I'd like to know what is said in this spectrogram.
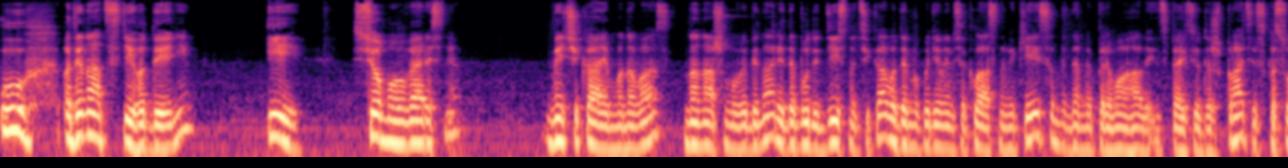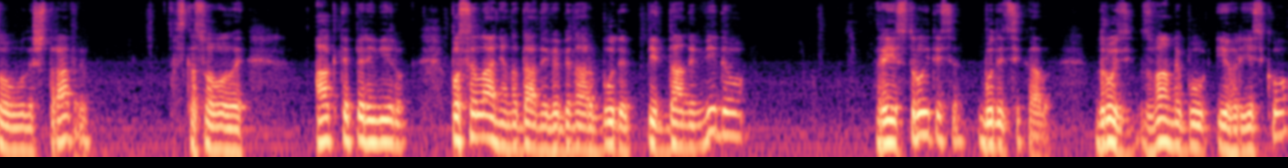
У 11 годині і 7 вересня ми чекаємо на вас на нашому вебінарі, де буде дійсно цікаво, де ми поділимося класними кейсами, де ми перемагали інспекцію держпраці, скасовували штрафи, скасовували акти перевірок. Посилання на даний вебінар буде під даним відео. Реєструйтеся, буде цікаво. Друзі, з вами був Ігор Ясько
